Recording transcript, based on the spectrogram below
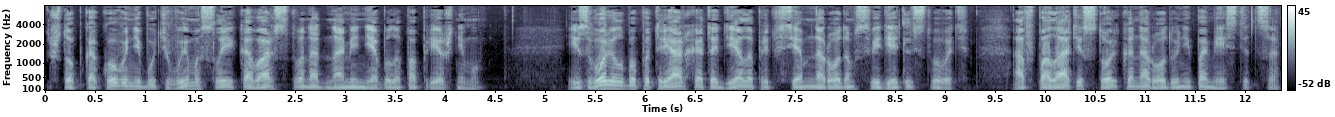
чтоб какого-нибудь вымысла и коварства над нами не было по-прежнему. Изволил бы патриарх это дело пред всем народом свидетельствовать, а в палате столько народу не поместится.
